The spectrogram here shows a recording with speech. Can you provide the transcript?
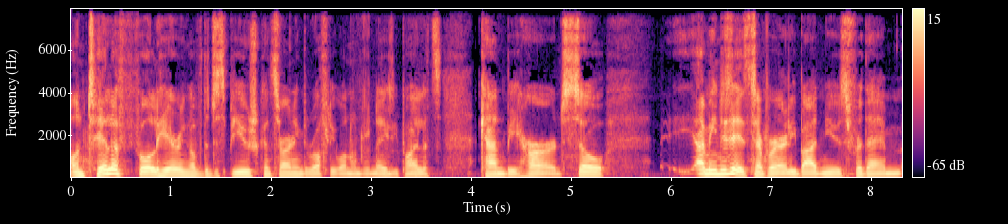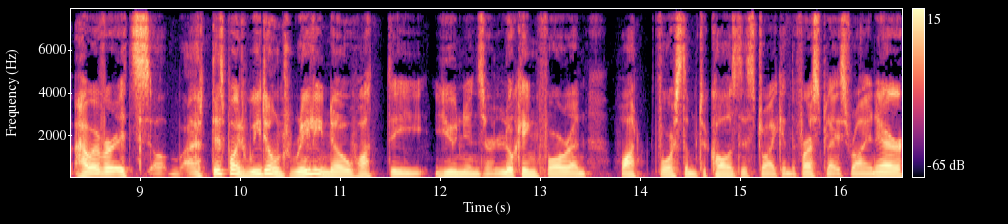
until a full hearing of the dispute concerning the roughly 180 pilots can be heard. So. I mean, it is temporarily bad news for them. However, it's at this point we don't really know what the unions are looking for and what forced them to cause this strike in the first place. Ryanair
